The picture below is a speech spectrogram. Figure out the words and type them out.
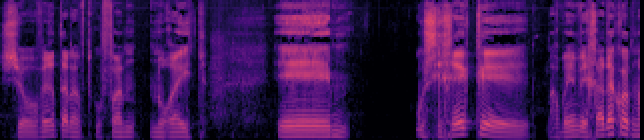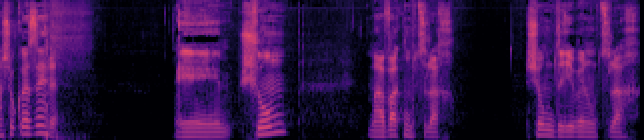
שעוברת עליו תקופה נוראית. אה, הוא שיחק אה, 41 דקות, משהו כזה. כן. אה, שום מאבק מוצלח, שום דריבל מוצלח.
